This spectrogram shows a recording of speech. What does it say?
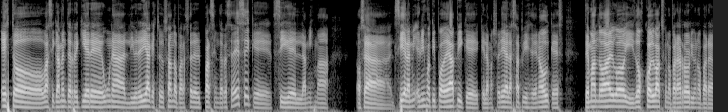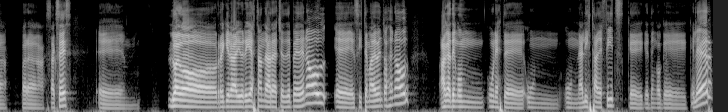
esto básicamente requiere una librería que estoy usando para hacer el parsing de RCS, que sigue la misma, o sea, sigue el mismo tipo de API que, la mayoría de las APIs de Node, que es te mando algo y dos callbacks, uno para error y uno para, para success. Eh, Luego requiero la librería estándar HTTP de Node, eh, el sistema de eventos de Node. Acá tengo este, una lista de feeds que, tengo que, leer.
